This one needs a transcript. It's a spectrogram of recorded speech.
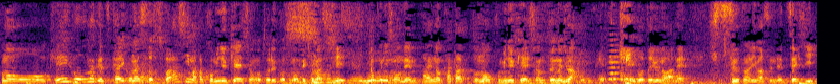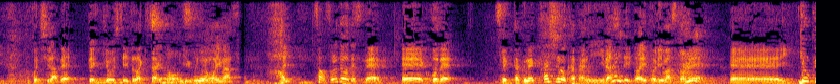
この敬語をうまく使いこなすと素晴らしいまたコミュニケーションを取ることもできますし特にその年配の方とのコミュニケーションというのにはもうけ敬語というのはね必須となりますんでぜひこちらで勉強していただきたいというふうに思います、はい。さあそれではですね、えーここでせっかくね歌手の方にいらしていただいておりますので、えー一曲、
